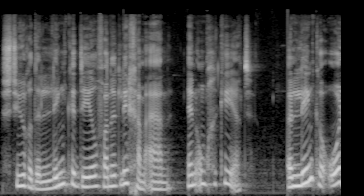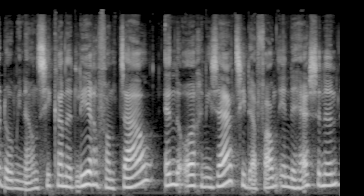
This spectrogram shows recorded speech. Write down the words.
sturen de linker deel van het lichaam aan en omgekeerd. Een linker oordominantie kan het leren van taal en de organisatie daarvan in de hersenen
